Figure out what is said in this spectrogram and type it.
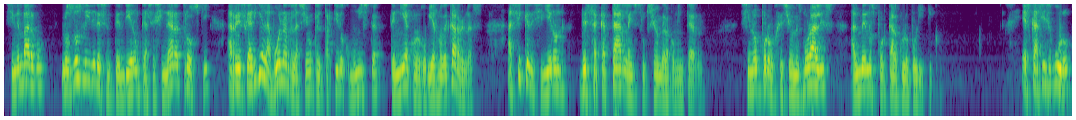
Sin embargo, los dos líderes entendieron que asesinar a Trotsky arriesgaría la buena relación que el Partido Comunista tenía con el gobierno de Cárdenas, así que decidieron desacatar la instrucción de la Comintern, si no por objeciones morales, al menos por cálculo político. Es casi seguro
